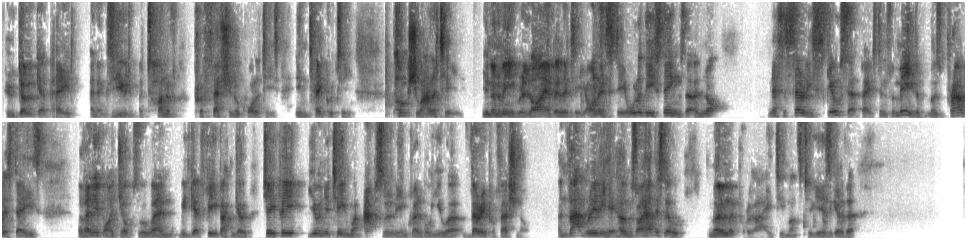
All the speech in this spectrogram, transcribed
who don't get paid and exude a ton of professional qualities, integrity, punctuality, you know what I mean? Reliability, honesty, all of these things that are not necessarily skill set based. And for me, the most proudest days of any of my jobs were when we'd get feedback and go, JP, you and your team were absolutely incredible. You were very professional. And that really hit home. So I had this little moment, probably like 18 months, two years ago, that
